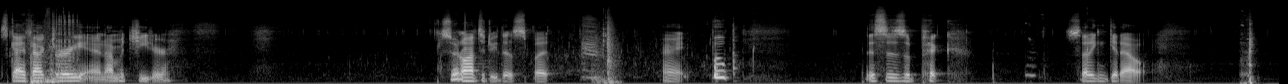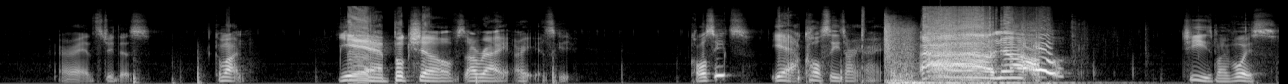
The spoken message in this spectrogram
Sky Factory and I'm a cheater. So I don't have to do this, but alright, boop. This is a pick so I can get out. Alright, let's do this. Come on. Yeah, bookshelves. Alright, alright, let's get Coal seeds? Yeah, coal seeds. Alright, alright. Ah, no! Jeez, my voice.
